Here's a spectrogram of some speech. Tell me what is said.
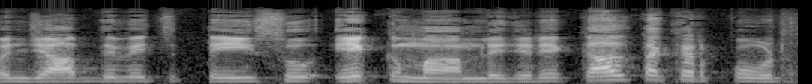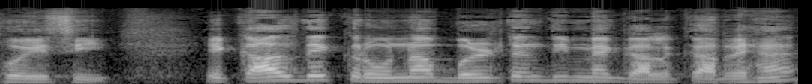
ਪੰਜਾਬ ਦੇ ਵਿੱਚ 2301 ਮਾਮਲੇ ਜਿਹੜੇ ਕੱਲ ਤੱਕ ਰਿਪੋਰਟ ਹੋਏ ਸੀ। ਇਹ ਕੱਲ ਦੇ ਕਰੋਨਾ ਬੁਲੇਟਿਨ ਦੀ ਮੈਂ ਗੱਲ ਕਰ ਰਿਹਾ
